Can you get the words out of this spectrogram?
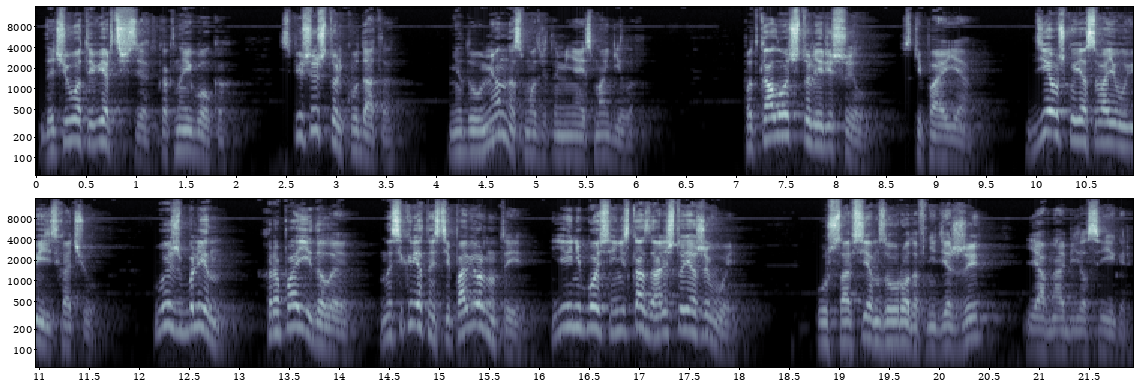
«Да чего ты вертишься, как на иголках? Спешишь, что ли, куда-то?» Недоуменно смотрит на меня из могилов. «Подколоть, что ли, решил?» — скипаю я. «Девушку я свою увидеть хочу. Вы ж, блин, храпоидолы, на секретности повернутые. Ей, небось, и не сказали, что я живой». «Уж совсем за уродов не держи», — явно обиделся Игорь.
